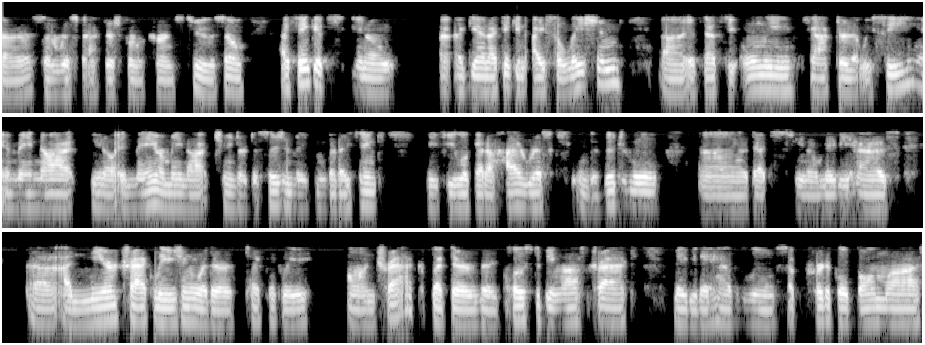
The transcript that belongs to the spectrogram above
uh, some risk factors for recurrence too. So I think it's, you know, again, I think in isolation, uh, if that's the only factor that we see, it may not, you know, it may or may not change our decision making. But I think if you look at a high risk individual uh, that's, you know, maybe has uh, a near track lesion where they're technically on track, but they're very close to being off track. Maybe they have little subcritical bone loss.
